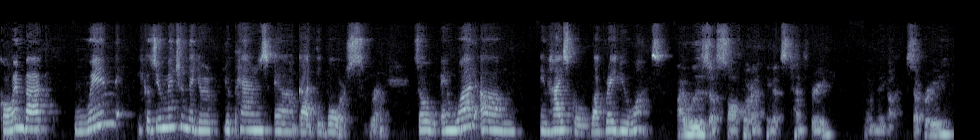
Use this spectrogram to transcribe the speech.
going back, when because you mentioned that your your parents uh, got divorced. Right. So in what um in high school, what grade you was? I was a sophomore, I think that's 10th grade when they got separated.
